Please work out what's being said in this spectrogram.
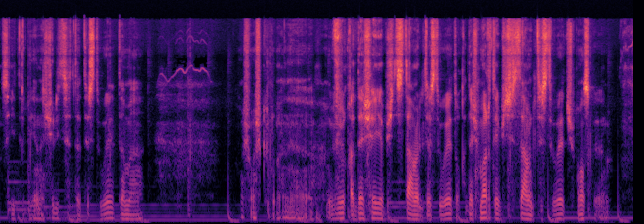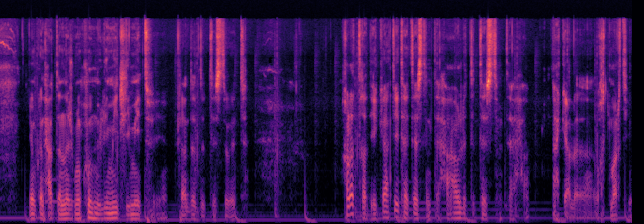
نسيت اللي أنا شريت ستة تستوات أما مش مشكل. أنا في قداش هي باش تستعمل تستوات وقداش مرتي باش تستعمل تستوات je pense يمكن حتى نجم نكون limite limite في, في عدد التستوات خلطت غاديك عطيتها test نتاعها عملت ال test نتاعها نحكي على أخت مرتي.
